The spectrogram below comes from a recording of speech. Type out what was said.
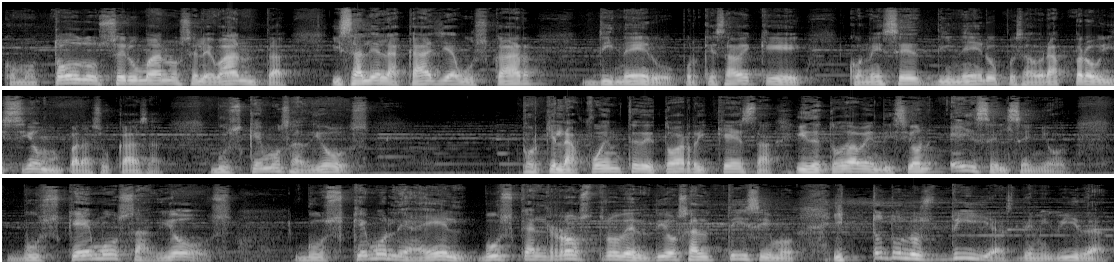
como todo ser humano se levanta y sale a la calle a buscar dinero, porque sabe que con ese dinero pues habrá provisión para su casa. Busquemos a Dios, porque la fuente de toda riqueza y de toda bendición es el Señor. Busquemos a Dios. Busquémosle a Él, busca el rostro del Dios Altísimo y todos los días de mi vida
